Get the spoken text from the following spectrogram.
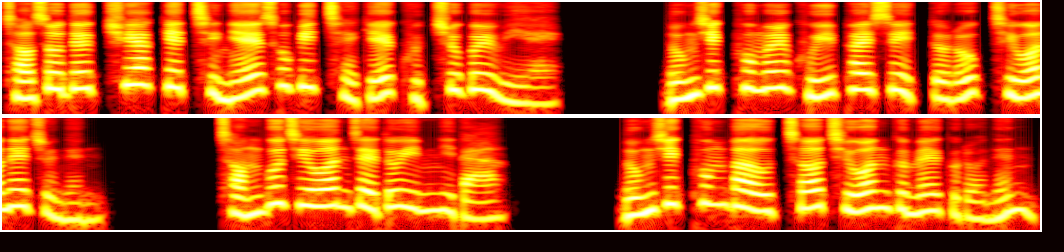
저소득 취약계층의 소비 체계 구축을 위해 농식품을 구입할 수 있도록 지원해주는 정부 지원 제도입니다. 농식품 바우처 지원 금액으로는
